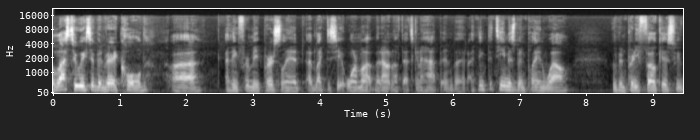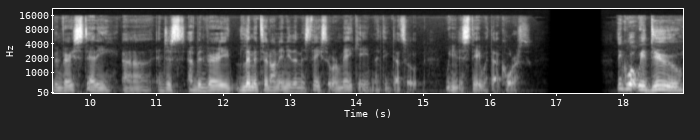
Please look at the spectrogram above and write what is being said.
the last two weeks have been very cold. Uh, I think for me personally, I'd, I'd, like to see it warm up, but I don't know if that's going to happen. But I think the team has been playing well. We've been pretty focused. We've been very steady, uh, and just have been very limited on any of the mistakes that we're making. I think that's what we need to stay with that course. I think what we do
